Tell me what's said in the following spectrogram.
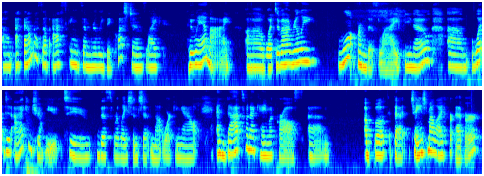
um, I found myself asking some really big questions like, Who am I? Uh, what do I really want from this life? You know, um, what did I contribute to this relationship not working out? And that's when I came across um, a book that changed my life forever.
